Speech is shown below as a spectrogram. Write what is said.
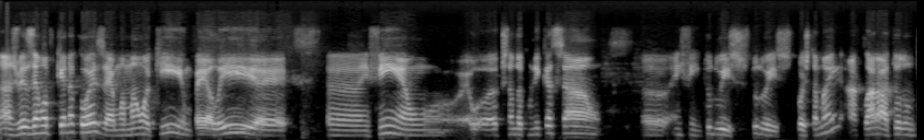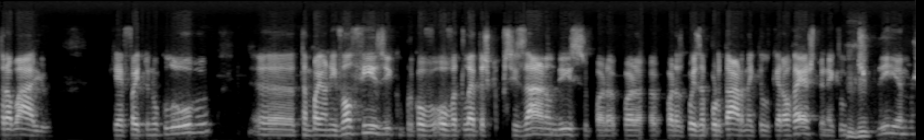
às vezes é uma pequena coisa, é uma mão aqui, um pé ali, é, uh, enfim, é, um, é, a questão da comunicação, uh, enfim, tudo isso, tudo isso. Depois também, há, claro, há todo um trabalho que é feito no clube, uh, também ao nível físico, porque houve, houve, atletas que precisaram disso para, para, para depois aportar naquilo que era o resto e naquilo que uhum. pedíamos.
